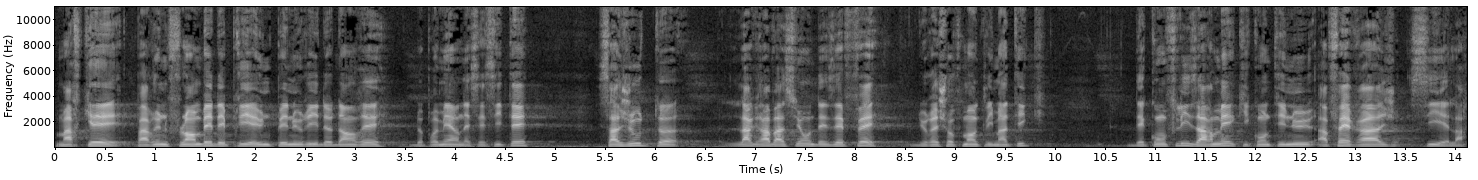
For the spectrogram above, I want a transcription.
marquée par une flambée des prix et une pénurie de denrées de première nécessité, s'ajoute l'aggravation des effets du réchauffement climatique, des conflits armés qui continuent à faire rage ci et là.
